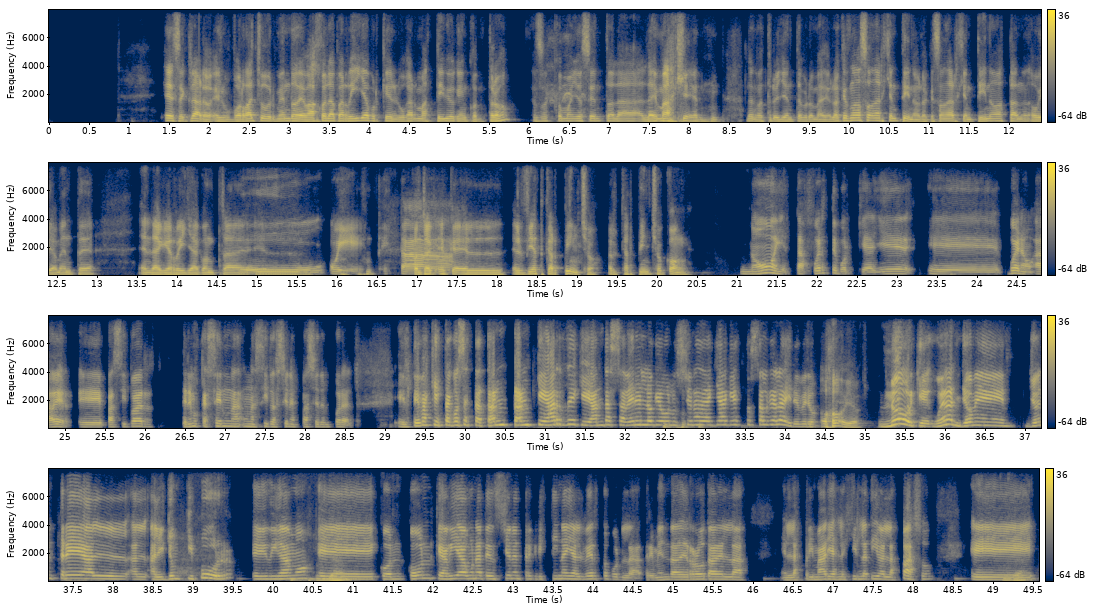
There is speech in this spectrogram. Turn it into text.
Ese, claro, el borracho durmiendo debajo de la parrilla porque es el lugar más tibio que encontró. Eso es como yo siento la, la imagen de nuestro oyente promedio. Los que no son argentinos, los que son argentinos están obviamente en la guerrilla contra el. Uh, oye, está... contra el, el, Viet Carpincho, el Carpincho Kong. No, y está fuerte porque ayer. Eh, bueno, a ver, eh, para situar, tenemos que hacer una, una situación espacio-temporal. El tema es que esta cosa está tan, tan que arde que anda a saber en lo que evoluciona de aquí a que esto salga al aire, pero... Obvio. No, porque, bueno, yo, me, yo entré al, al, al Yom Kippur, eh, digamos, eh, con, con, que había una tensión entre Cristina y Alberto por la tremenda derrota en, la, en las primarias legislativas, en las PASO, eh,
